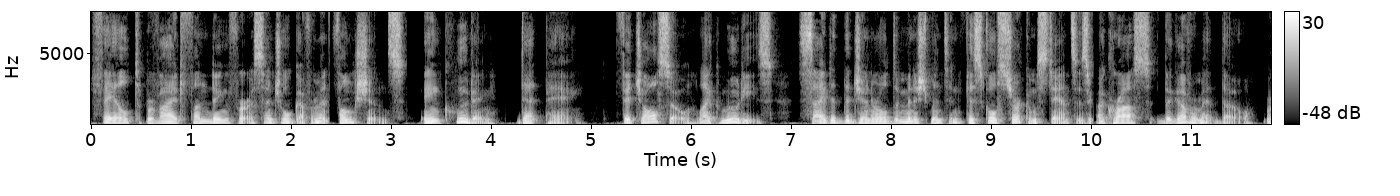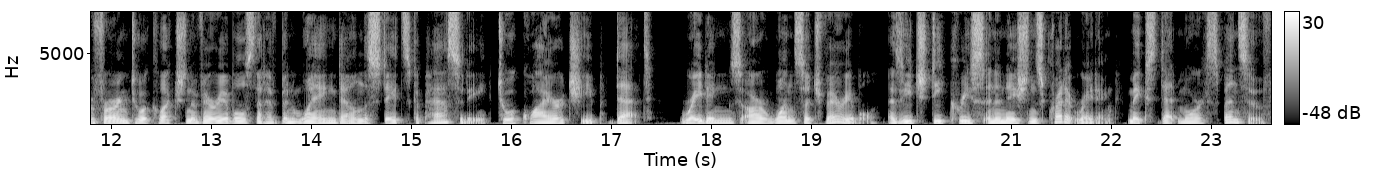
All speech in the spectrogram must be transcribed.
fail to provide funding for essential government functions, including debt paying. Fitch also, like Moody's, cited the general diminishment in fiscal circumstances across the government, though, referring to a collection of variables that have been weighing down the state's capacity to acquire cheap debt. Ratings are one such variable, as each decrease in a nation's credit rating makes debt more expensive,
